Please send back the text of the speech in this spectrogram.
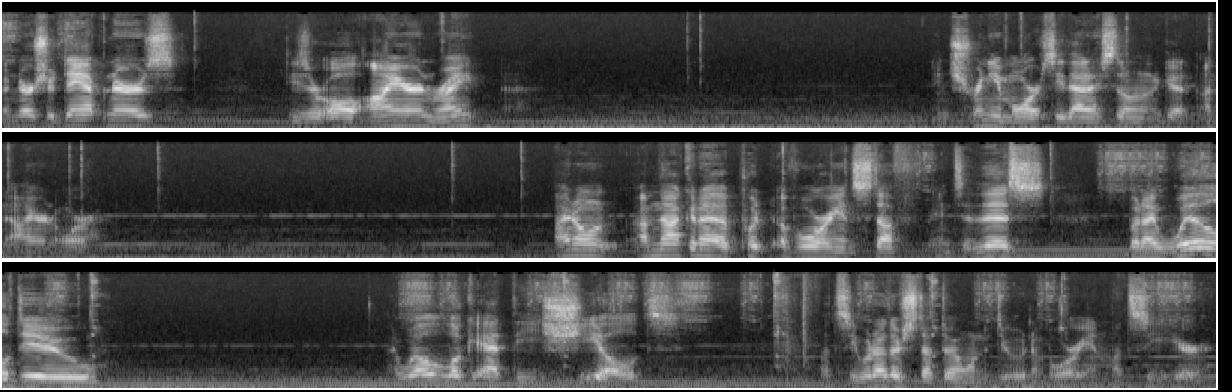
inertia dampeners. These are all iron, right? And trinium ore. See that I still don't get an iron ore. I don't I'm not gonna put Avorion stuff into this, but I will do I will look at the shields. Let's see, what other stuff do I want to do in Avorion? Let's see here.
